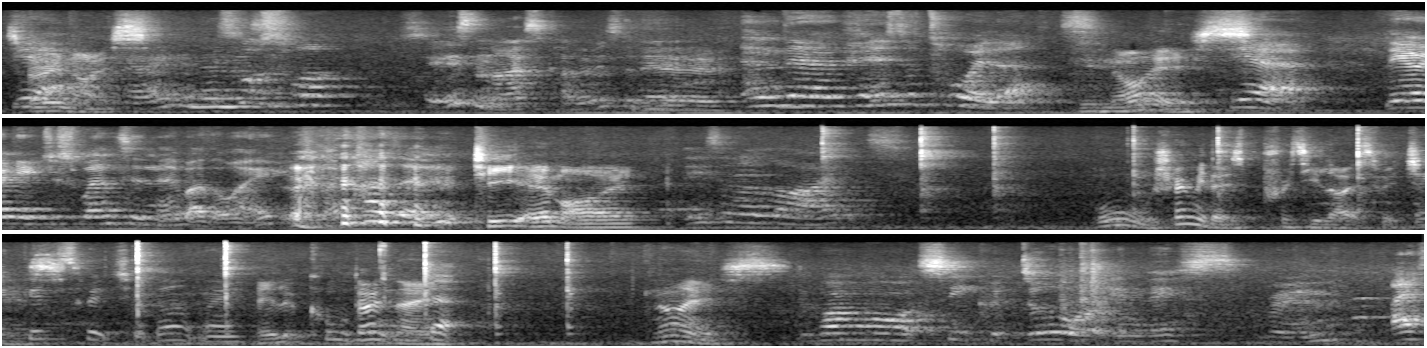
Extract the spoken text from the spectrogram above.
It's very nice. Okay, and then This there's, it is a nice colour, isn't it? Yeah. And then here's the toilet. Nice. Yeah. Leonie just went in there, by the way. TMI. These are the lights. Oh, show me those pretty light They're good switches. switches, aren't they? They look cool, don't they? Look, Nice. One more secret door in this room. I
